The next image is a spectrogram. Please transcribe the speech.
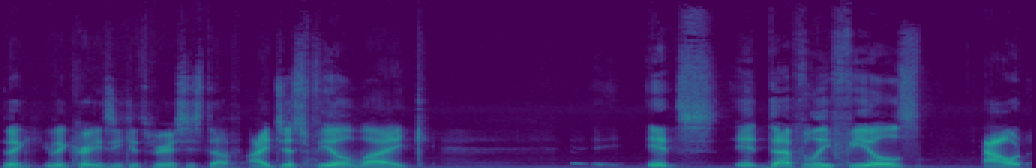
the the crazy conspiracy stuff. I just feel like it's it definitely feels out.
